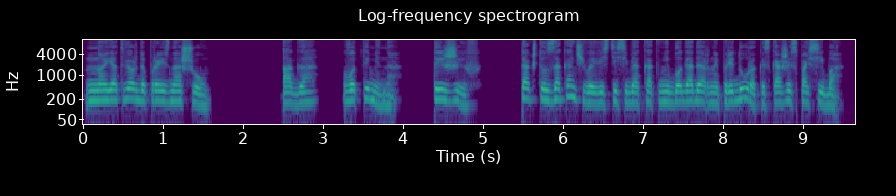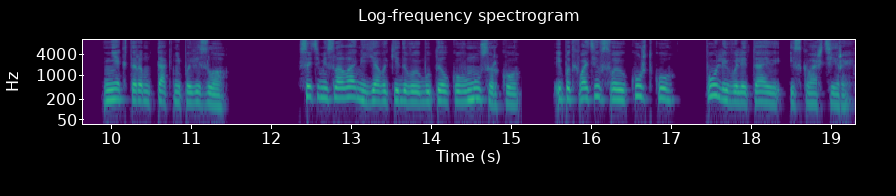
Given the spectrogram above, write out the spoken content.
но я твердо произношу. «Ага, вот именно. Ты жив. Так что заканчивай вести себя как неблагодарный придурок и скажи спасибо. Некоторым так не повезло. С этими словами я выкидываю бутылку в мусорку и, подхватив свою куртку, пулей вылетаю из квартиры.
